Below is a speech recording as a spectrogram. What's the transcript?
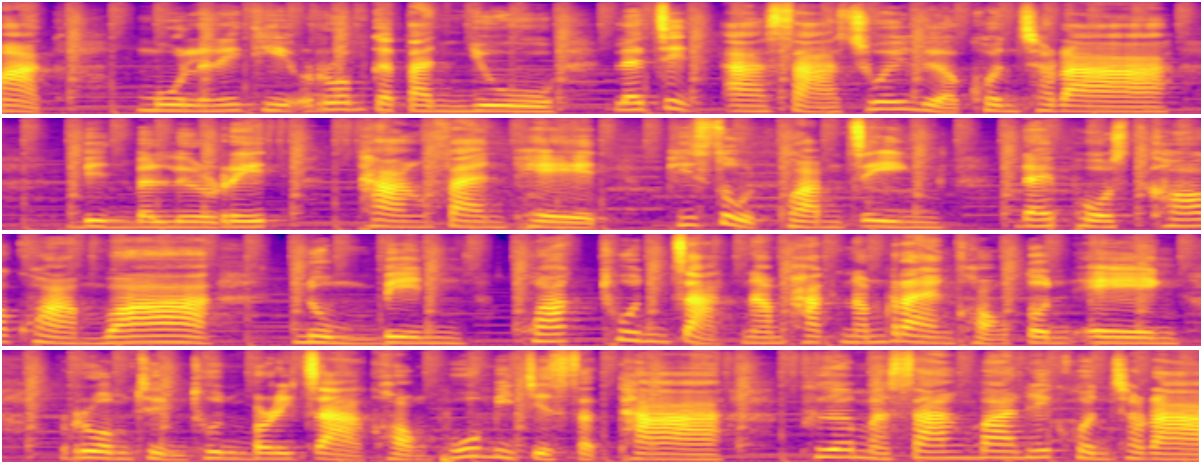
มัคร มูลนิธิร่วมกตัญญูและจิตอาสาช่วยเหลือคนชราบินบรรลือฤทธิ์ ทางแฟนเพจ พิสูจน์ความจริง ได้โพสต์ข้อความว่า หนุ่มบิน ควักทุนจากน้ำพักน้ำแรงของตนเอง รวมถึงทุนบริจาคของผู้มีจิตศรัทธา เพื่อมาสร้างบ้านให้คนชรา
